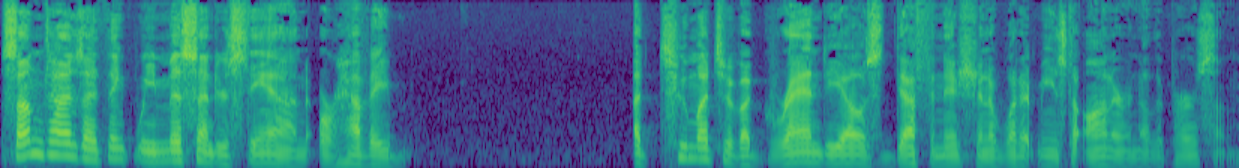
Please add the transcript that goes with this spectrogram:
sometimes I think we misunderstand or have a a too much of a grandiose definition of what it means to honor another person.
